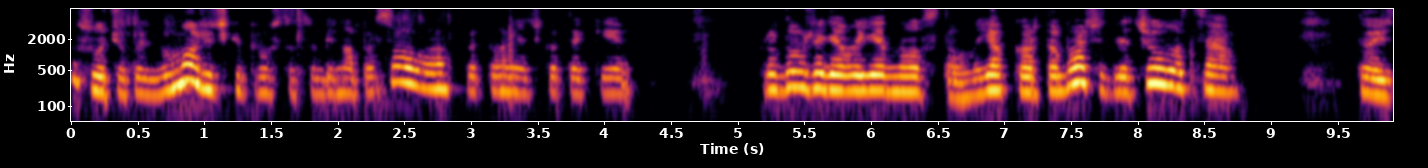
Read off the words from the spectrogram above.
Кусочок ось бумажечки просто собі написала, питаннячко таке. Продовження воєнного стану. Як карта бачить, для чого це? Тобто,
